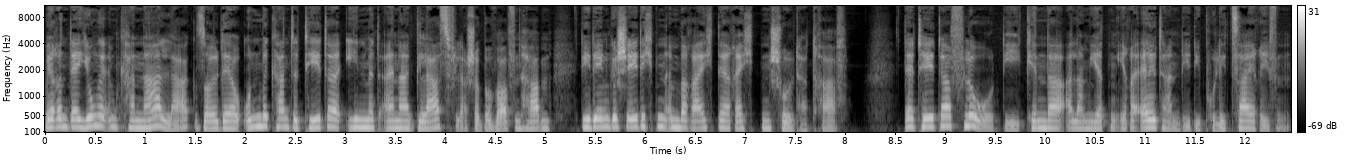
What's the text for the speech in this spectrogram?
Während der Junge im Kanal lag, soll der unbekannte Täter ihn mit einer Glasflasche beworfen haben, die den Geschädigten im Bereich der rechten Schulter traf. Der Täter floh, die Kinder alarmierten ihre Eltern, die die Polizei riefen.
